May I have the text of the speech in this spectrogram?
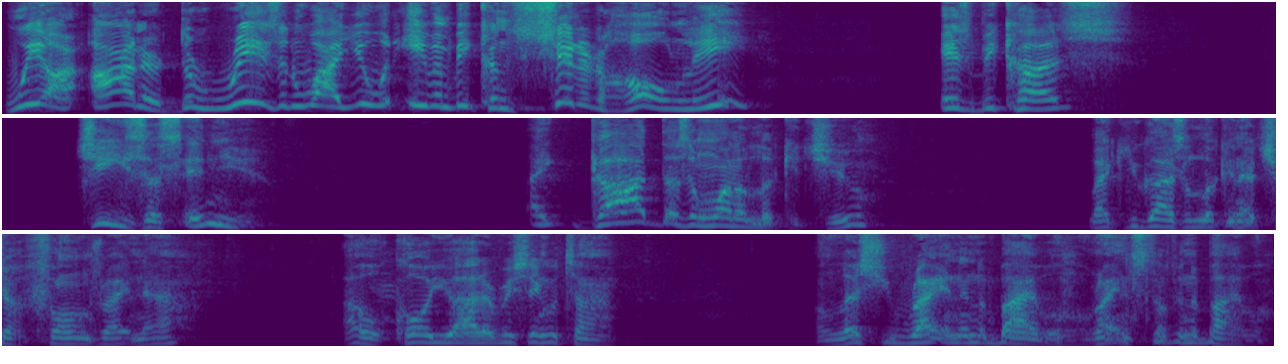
we are honored, the reason why you would even be considered holy, is because Jesus in you. Like, God doesn't want to look at you like you guys are looking at your phones right now. I will call you out every single time. Unless you're writing in the Bible, writing stuff in the Bible.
